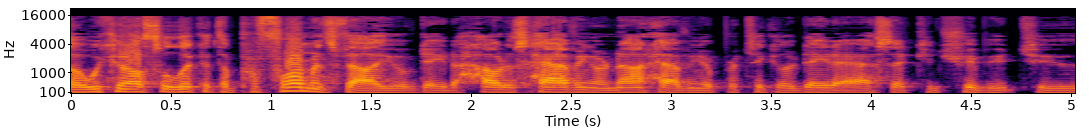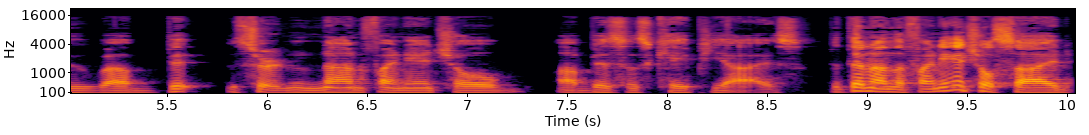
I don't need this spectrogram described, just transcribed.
Uh, we can also look at the performance value of data. How does having or not having a particular data asset contribute to uh, certain non-financial uh, business KPIs. But then on the financial side,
